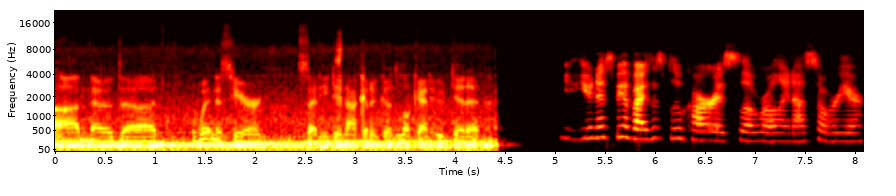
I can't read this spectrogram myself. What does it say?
Uh, no, the witness here said he did not get a good look at who did it. Y- Units, be advised this blue car is slow rolling us over here.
